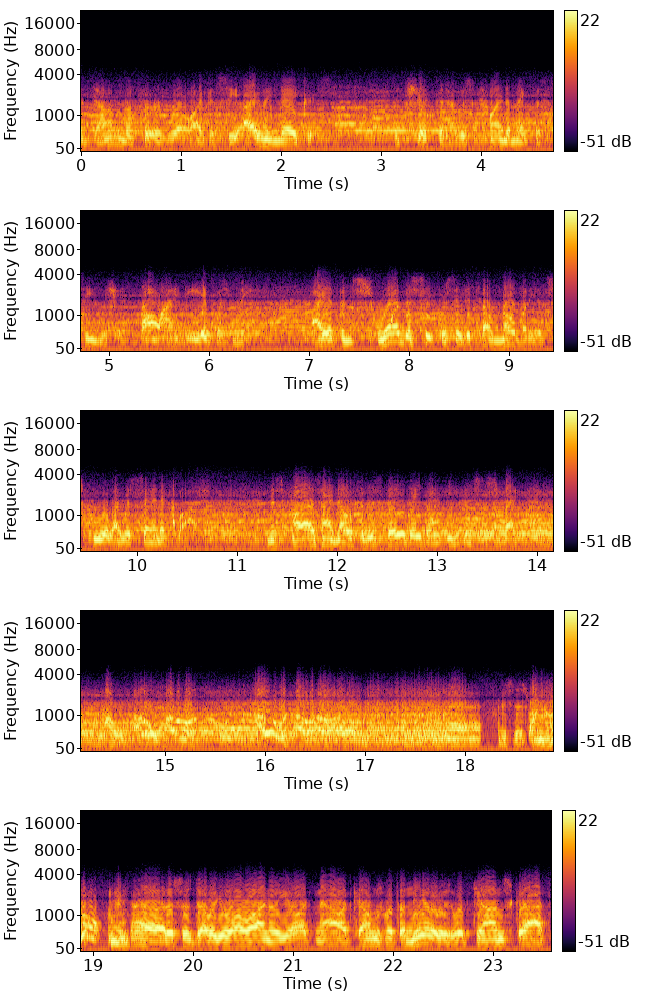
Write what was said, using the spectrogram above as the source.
And down in the third row, I could see Irene Akers, the chick that I was trying to make the scene with. She had no idea it was me. I had been sworn to secrecy to tell nobody at school I was Santa Claus. And as far as I know, to this day, they don't even suspect. Ho, ho, ho, ho, ho, ho. This is, uh, this is WOR New York. Now it comes with the news with John Scott.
